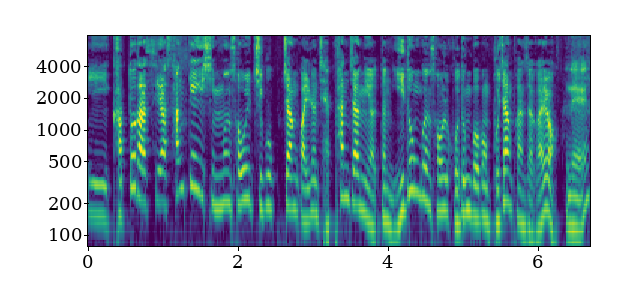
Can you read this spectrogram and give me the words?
이 갓도다스야 산케이 신문 서울 지국장 관련 재판장이었던 이동근 서울 고등법원 부장판사가요. 네.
